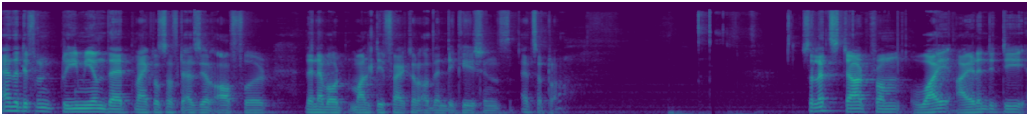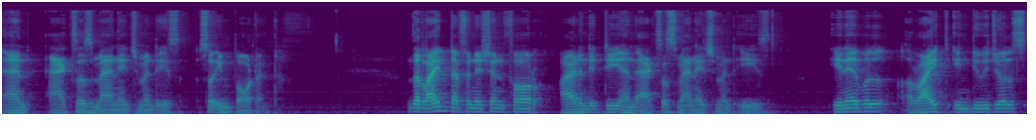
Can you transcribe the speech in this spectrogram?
and the different premium that Microsoft Azure offered then about multi-factor authentications, etc. So let's start from why identity and access management is so important. The right definition for identity and access management is enable right individuals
